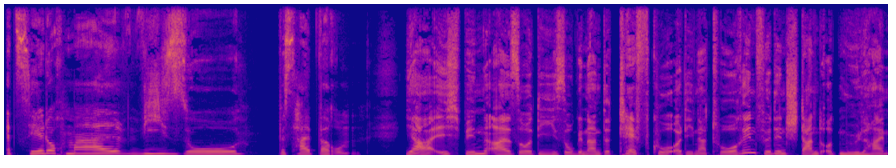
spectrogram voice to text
Erzähl doch mal, wieso, weshalb, warum. Ja, ich bin also die sogenannte TEF-Koordinatorin für den Standort Mülheim.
